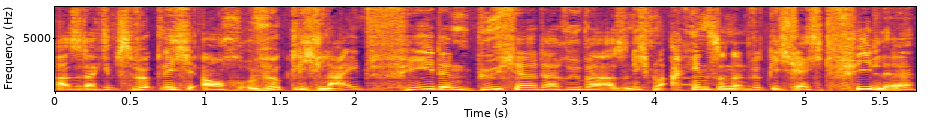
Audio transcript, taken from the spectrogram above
Also da gibt's wirklich auch wirklich Leitfäden, Bücher darüber, also nicht nur eins, sondern wirklich recht viele.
